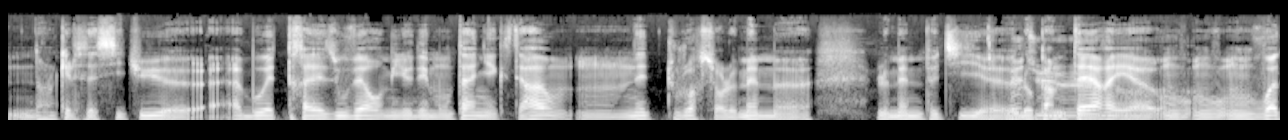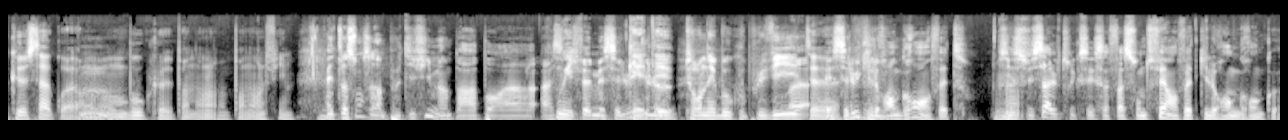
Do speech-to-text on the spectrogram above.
dans lequel ça se situe a beau être très ouvert au milieu des montagnes, etc. On, on est toujours sur le même, le même petit lopin de terre et on, on, on voit que ça, quoi. Mm. On, on boucle pendant pendant le film. mais de toute façon, c'est un petit film hein, par rapport à, à ce Oui, qu'il fait, mais c'est lui qui a qui, été le. tourné beaucoup plus vite. Voilà, et c'est lui qui le rend grand en fait. C'est Ouais. c'est ça le truc, c'est sa façon de faire en fait qui le rend grand quoi.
